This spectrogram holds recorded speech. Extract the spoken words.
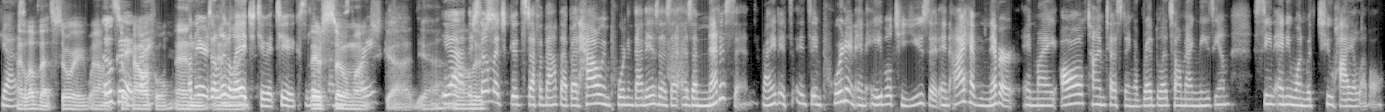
yeah, I so, love that story. Wow. So that's good, so right? powerful. well, And there's a and, little like, edge to it too. Because There's so much. God. Yeah. yeah Wow, there's, so much good stuff about that but how important that is as a as a medicine right it's it's important and able to use it and i have never in my all time testing of red blood cell magnesium seen anyone with too high a level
